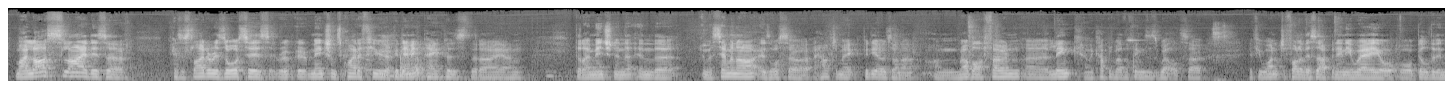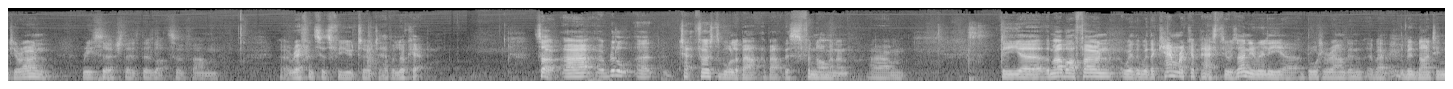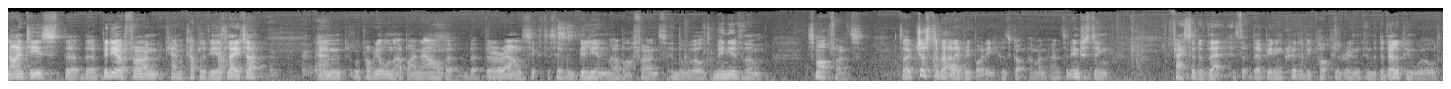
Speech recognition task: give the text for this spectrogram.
My last slide is a, is a slide of resources. It, re- it mentions quite a few academic papers that I, um, that I mentioned in the, in the in the seminar is also how to make videos on a on mobile phone uh, link and a couple of other things as well. So if you wanted to follow this up in any way or, or build it into your own research, there's there's lots of um, uh, references for you to, to have a look at. So uh, a little uh, chat first of all about about this phenomenon. Um, the, uh, the mobile phone with, with a camera capacity was only really uh, brought around in about the mid 1990s. The, the video phone came a couple of years later, and we probably all know by now that, that there are around six to seven billion mobile phones in the world, many of them smartphones. So just about everybody has got them, and, and it's an interesting facet of that is that they've been incredibly popular in, in the developing world.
